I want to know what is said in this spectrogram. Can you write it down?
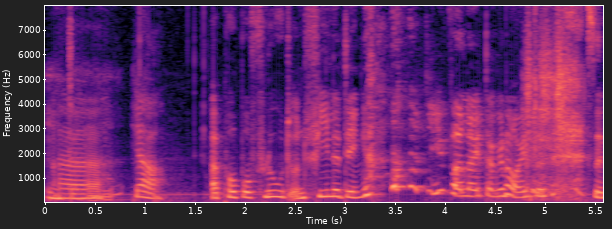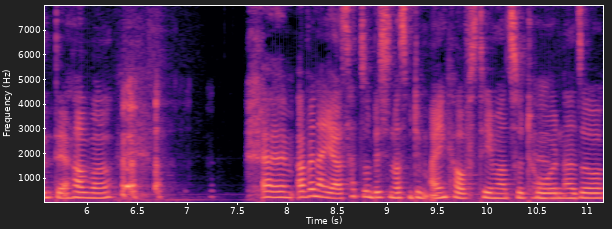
Äh, ja. Apropos Flut und viele Dinge. Die Überleitungen heute sind der Hammer. Ähm, aber naja, es hat so ein bisschen was mit dem Einkaufsthema zu tun. Ja. Also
